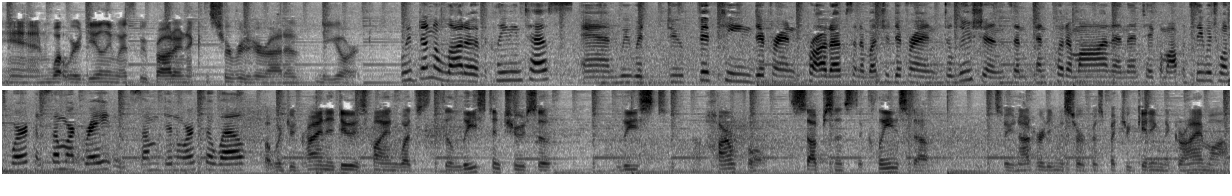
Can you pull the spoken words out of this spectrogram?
and what we're dealing with, we brought in a conservator out of New York. We've done a lot of cleaning tests and we would do 15 different products and a bunch of different dilutions and, and, put them on and then take them off and see which ones work and some work great and some didn't work so well. But what you're trying to do is find what's the least intrusive, least harmful substance to clean stuff so you're not hurting the surface but you're getting the grime off.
